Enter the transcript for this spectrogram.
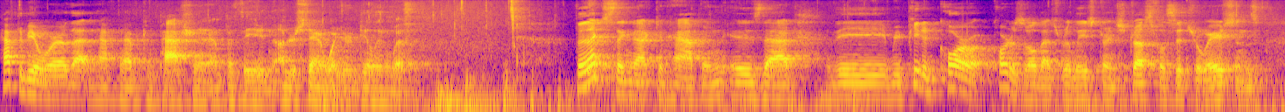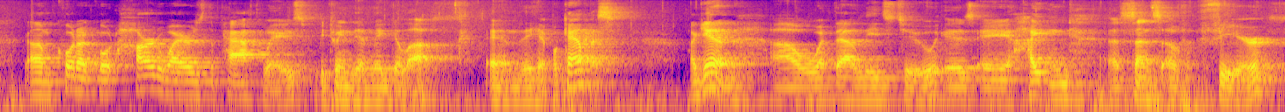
have to be aware of that and have to have compassion and empathy and understand what you're dealing with. The next thing that can happen is that the repeated cortisol that's released during stressful situations, um, quote unquote, hardwires the pathways between the amygdala and the hippocampus. Again, uh, what that leads to is a heightened uh, sense of fear,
